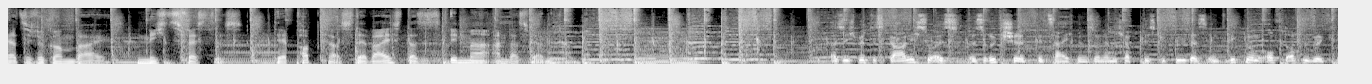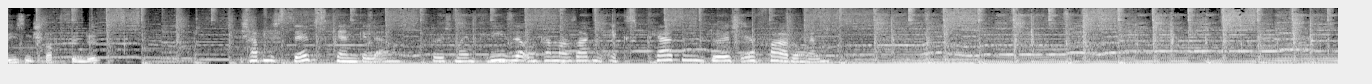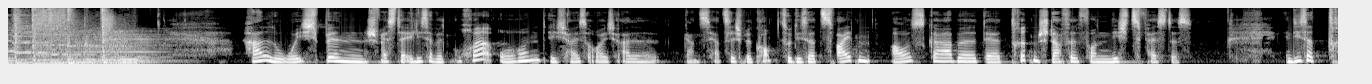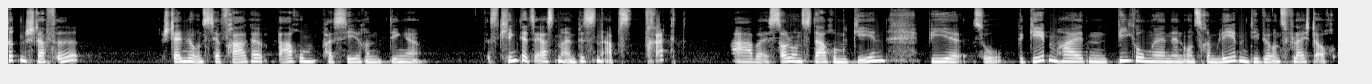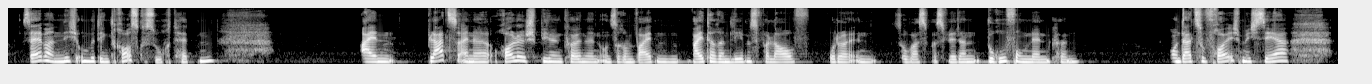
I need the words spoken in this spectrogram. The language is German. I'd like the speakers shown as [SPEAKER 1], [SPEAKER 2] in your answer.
[SPEAKER 1] Herzlich willkommen bei Nichts Festes, der Podcast, der weiß, dass es immer anders werden kann.
[SPEAKER 2] Also ich würde es gar nicht so als, als Rückschritt bezeichnen, sondern ich habe das Gefühl, dass Entwicklung oft auch über Krisen stattfindet.
[SPEAKER 3] Ich habe mich selbst kennengelernt durch meine Krise und kann man sagen, Experten durch Erfahrungen.
[SPEAKER 4] Hallo, ich bin Schwester Elisabeth Mucher und ich heiße euch alle ganz herzlich willkommen zu dieser zweiten Ausgabe der dritten Staffel von Nichts Festes. In dieser dritten Staffel stellen wir uns der Frage, warum passieren Dinge? Das klingt jetzt erstmal ein bisschen abstrakt, aber es soll uns darum gehen, wie so Begebenheiten, Biegungen in unserem Leben, die wir uns vielleicht auch selber nicht unbedingt rausgesucht hätten, ein Platz, eine Rolle spielen können in unserem weiten, weiteren Lebensverlauf oder in sowas, was wir dann Berufung nennen können. Und dazu freue ich mich sehr,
